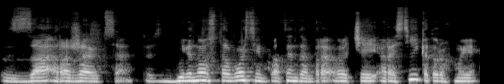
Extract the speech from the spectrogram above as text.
заражаются. То есть 98% врачей России, которых мы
